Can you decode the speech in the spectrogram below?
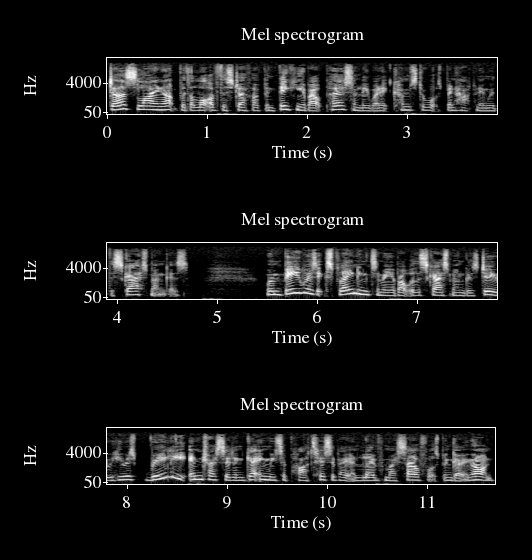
does line up with a lot of the stuff I've been thinking about personally when it comes to what's been happening with the scaremongers. When B was explaining to me about what the scaremongers do, he was really interested in getting me to participate and learn for myself what's been going on.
